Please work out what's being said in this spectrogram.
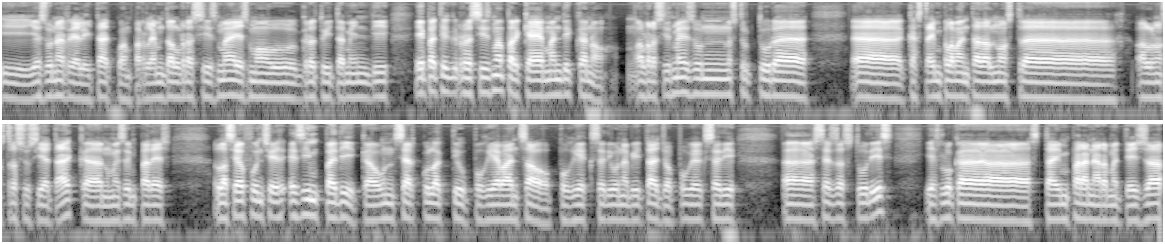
i és una realitat. Quan parlem del racisme és molt gratuïtament dir he patit racisme perquè m'han dit que no. El racisme és una estructura eh, que està implementada al nostre, a la nostra societat, que només impedeix... La seva funció és impedir que un cert col·lectiu pugui avançar o pugui accedir a un habitatge o pugui accedir eh, certs estudis i és el que està imparant ara mateix, a,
